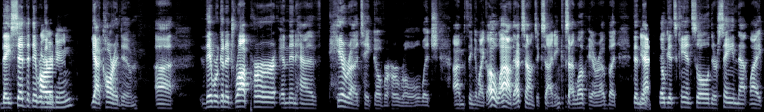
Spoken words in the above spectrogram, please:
they said that they were Cara gonna, Dune. yeah, Cara Dune. Uh, they were going to drop her and then have Hera take over her role, which I'm thinking like, oh wow, that sounds exciting because I love Hera. But then Yeah. that show gets canceled. They're saying that like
